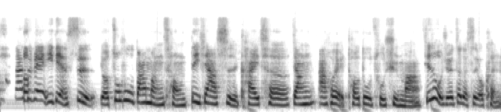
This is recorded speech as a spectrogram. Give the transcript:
那这边疑点是，有住户帮忙从地下室开车将阿慧偷渡出去吗？其实我觉得这个是有可能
